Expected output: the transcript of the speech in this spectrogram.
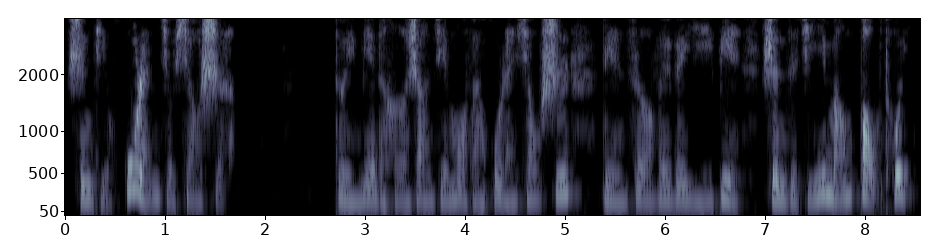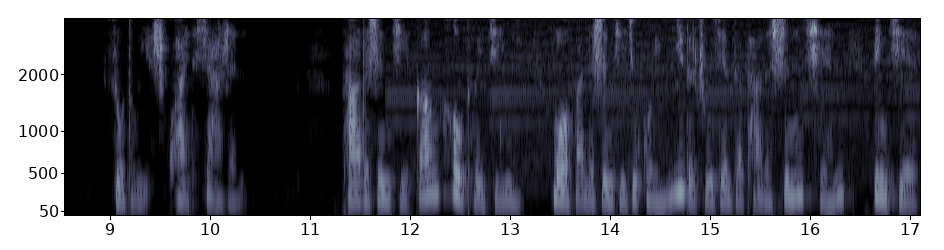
身体忽然就消失了。对面的和尚见莫凡忽然消失，脸色微微一变，身子急忙暴退，速度也是快的吓人。他的身体刚后退几米，莫凡的身体就诡异地出现在他的身前，并且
